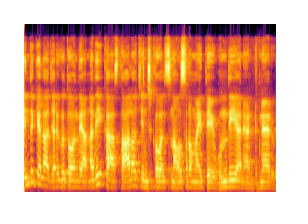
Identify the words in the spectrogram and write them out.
ఎందుకు ఇలా జరుగుతోంది అన్నది కాస్త ఆలోచించుకోవాల్సిన అవసరం అయితే ఉంది అని అంటున్నారు.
